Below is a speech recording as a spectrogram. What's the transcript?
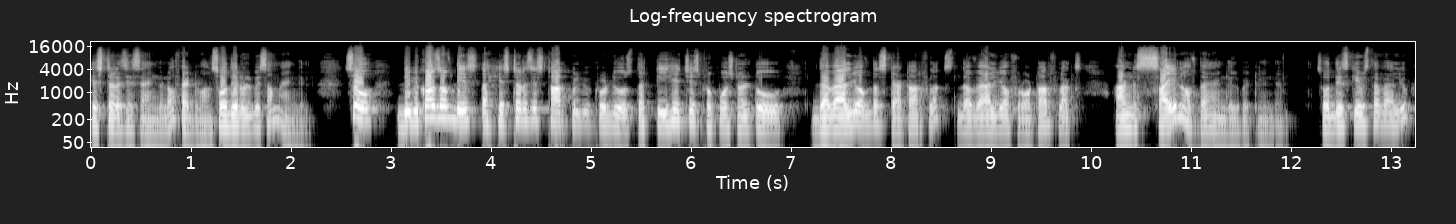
hysteresis angle of advance. So, there will be some angle. So, the, because of this the hysteresis torque will be produced the TH is proportional to the value of the stator flux, the value of rotor flux and sine of the angle between them. So, this gives the value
